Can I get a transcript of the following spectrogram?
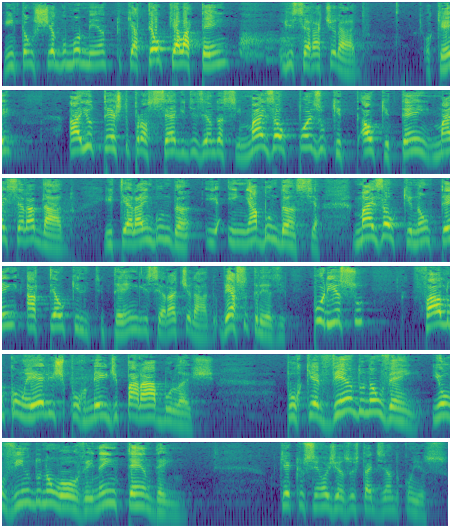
Então chega o momento que até o que ela tem lhe será tirado. Ok? Aí o texto prossegue dizendo assim: Mas ao, pois o que, ao que tem, mais será dado e terá em abundância. Mas ao que não tem, até o que tem lhe será tirado. Verso 13. Por isso, falo com eles por meio de parábolas, porque vendo não veem, e ouvindo não ouvem, nem entendem. O que, que o Senhor Jesus está dizendo com isso?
